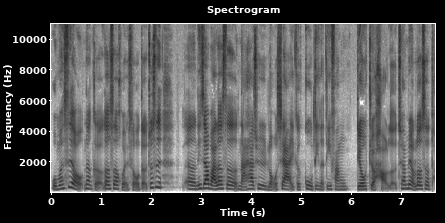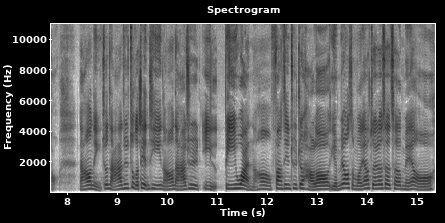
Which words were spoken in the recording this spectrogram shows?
我们是有那个垃圾回收的，就是呃，你只要把垃圾拿下去楼下一个固定的地方丢就好了，下面有垃圾桶，然后你就拿它去坐个电梯，然后拿下去一 B one，然后放进去就好咯，也没有什么要追垃圾车，没有哦。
